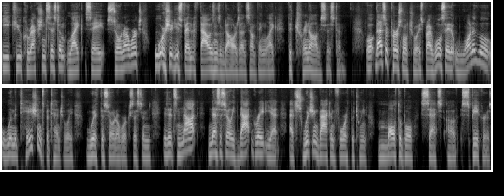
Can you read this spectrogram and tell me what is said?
EQ correction system like, say, Sonarworks, or should you spend the thousands of dollars on something like the Trinnov system? Well, that's a personal choice, but I will say that one of the limitations potentially with the Sonarworks system is it's not necessarily that great yet at switching back and forth between multiple sets of speakers.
